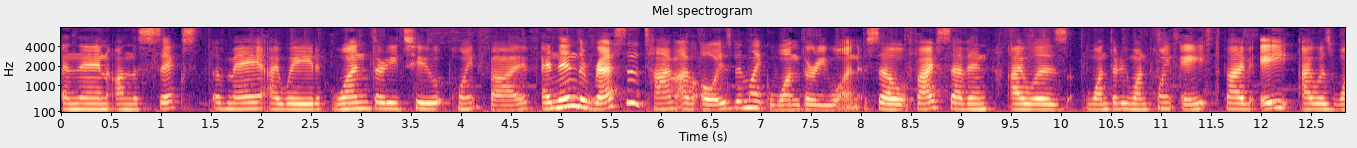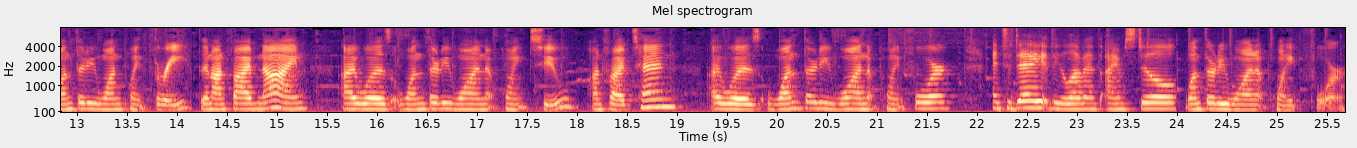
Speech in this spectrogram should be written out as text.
And then on the 6th of May, I weighed 132.5. And then the rest of the time, I've always been like 131. So 5'7, I was 131.8. 5'8, I was 131.3. Then on 5'9, I was 131.2. On 5'10, I was 131.4. And today, the 11th, I am still 131.4.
